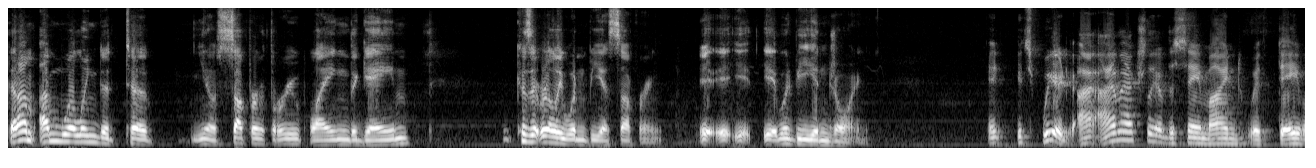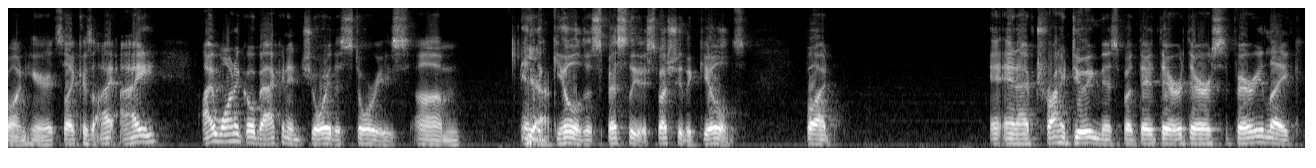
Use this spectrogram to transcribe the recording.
that I'm I'm willing to to you know suffer through playing the game because it really wouldn't be a suffering. It, it, it, would be enjoying. it, it's weird. I, I'm actually of the same mind with Dave on here. It's like because I I, I want to go back and enjoy the stories, um, and Yeah. the guilds, especially especially the guilds, but and, and I've tried doing this, but there there there's very like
